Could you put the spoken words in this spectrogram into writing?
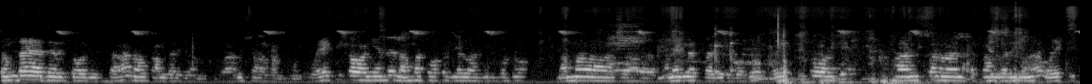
ಸಮುದಾಯ ಆಧಾರಿತವಾಗಿ ಸಹ ನಾವು ಕಾಮಗಾರಿಗಳನ್ನು ಅನುಷ್ಠಾನ ಮಾಡ್ಕೊಬೋದು ವೈಯಕ್ತಿಕವಾಗಿ ಅಂದ್ರೆ ನಮ್ಮ ತೋಟಗಳಾಗಿರ್ಬೋದು ನಮ್ಮ ಮನೆಗಳಾಗಿರ್ಬೋದು ವೈಯಕ್ತಿಕವಾಗಿ ಅನುಷ್ಠಾನವಾದಂಥ ಕಾಮಗಾರಿಗಳನ್ನ, ವೈಯಕ್ತಿಕ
